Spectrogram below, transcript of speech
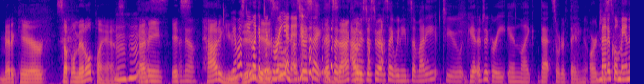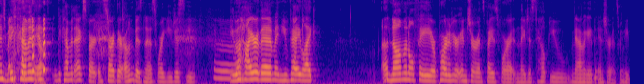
Medicare supplemental plans. Mm-hmm. I mean, Yes, I it's know. how do you You must do need, like, a this? degree in it. I was it. gonna say that's Exactly. A, I was just about to say we need somebody to get a degree in like that sort of thing or just medical management. become an in, become an expert and start their own business where you just you you uh. hire them and you pay like a nominal fee or part of your insurance pays for it and they just help you navigate the insurance. We need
